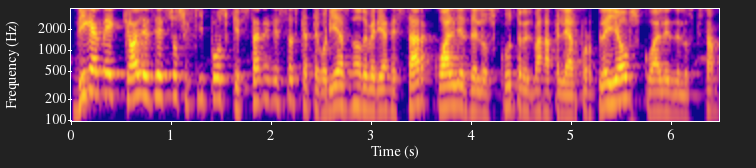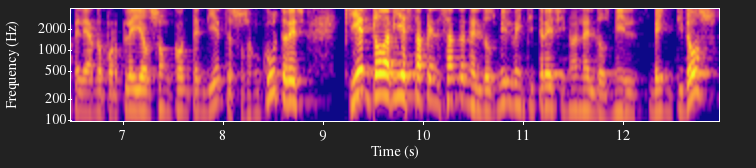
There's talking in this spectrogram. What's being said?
Díganme cuáles de estos equipos que están en estas categorías no deberían estar, cuáles de los cutres van a pelear por playoffs, cuáles de los que están peleando por playoffs son contendientes o son cutres, quién todavía está pensando en el 2023 y no en el 2022,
